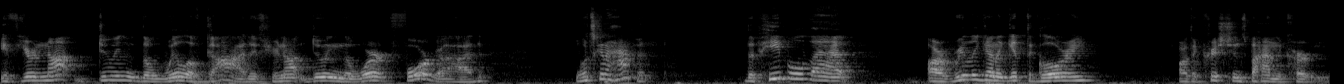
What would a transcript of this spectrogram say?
if you're not doing the will of God, if you're not doing the work for God, what's going to happen? The people that are really going to get the glory are the Christians behind the curtain.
